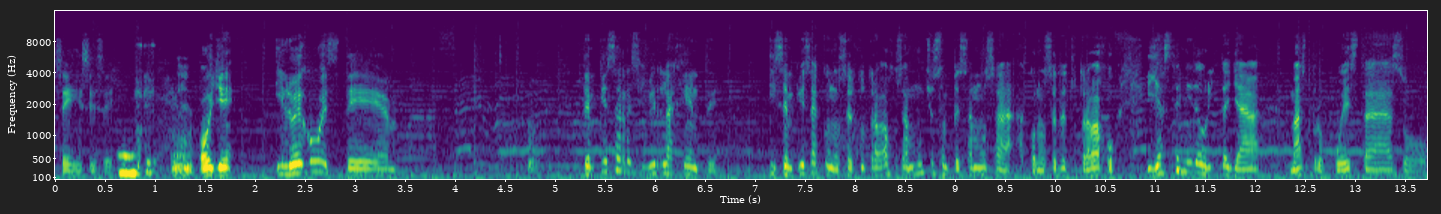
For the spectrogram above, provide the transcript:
Sí, sí, sí. Oye, y luego, este... Te empieza a recibir la gente y se empieza a conocer tu trabajo. O sea, muchos empezamos a, conocer de tu trabajo. ¿Y ya has tenido ahorita ya más propuestas o,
